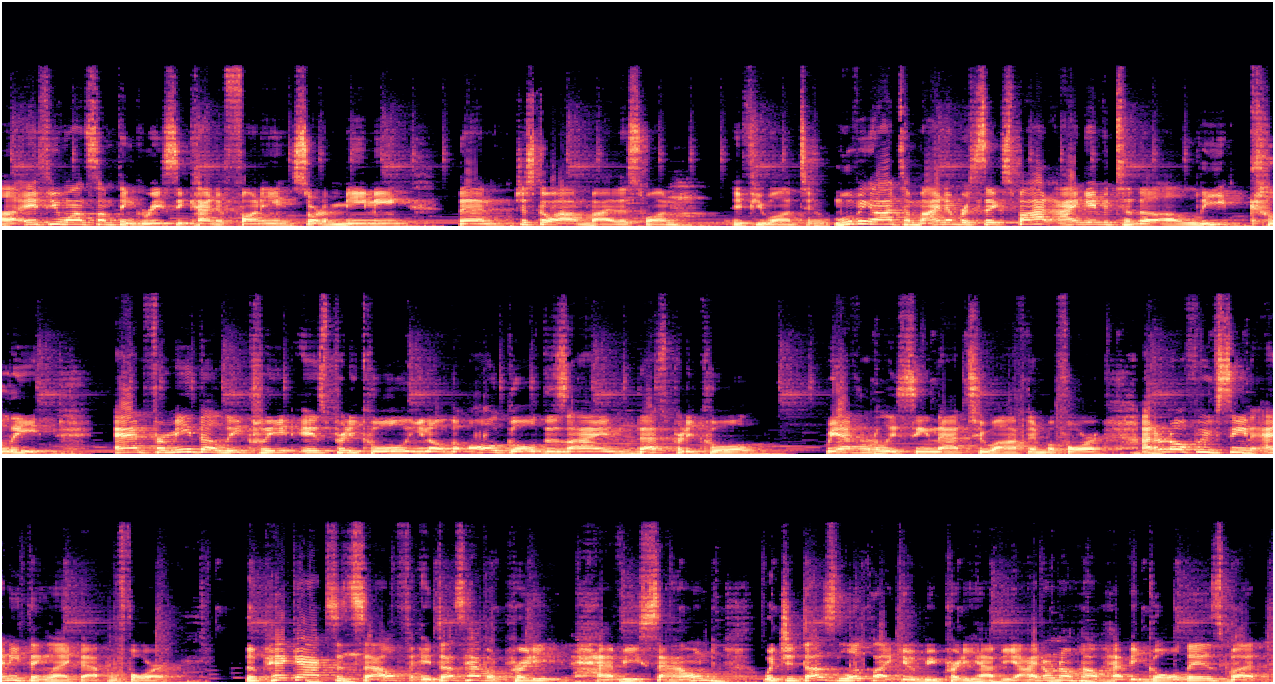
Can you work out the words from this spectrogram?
Uh, if you want something greasy, kind of funny, sort of memey, then just go out and buy this one if you want to. Moving on to my number six spot, I gave it to the Elite Cleat. And for me, the Elite Cleat is pretty cool. You know, the all gold design, that's pretty cool. We haven't really seen that too often before. I don't know if we've seen anything like that before. The pickaxe itself, it does have a pretty heavy sound, which it does look like it would be pretty heavy. I don't know how heavy gold is, but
